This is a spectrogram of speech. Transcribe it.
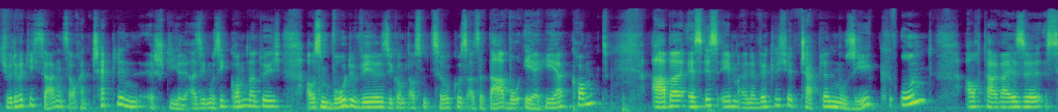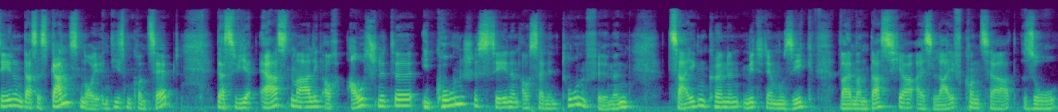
ich würde wirklich sagen, ist auch ein Chaplin-Stil. Also die Musik kommt natürlich aus dem Vaudeville, sie kommt aus dem Zirkus, also da, wo er herkommt. Aber es ist eben eine wirkliche Chaplin-Musik und auch teilweise Szenen, und das ist ganz neu in diesem Konzept, dass wir erstmalig auch Ausschnitte, ikonische Szenen aus seinen Tonfilmen zeigen können mit der Musik, weil man das ja als Live-Konzert so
